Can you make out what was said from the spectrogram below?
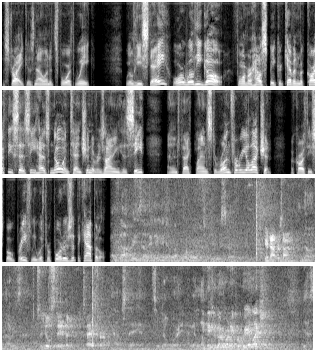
The strike is now in its fourth week. Will he stay or will he go? Former House Speaker Kevin McCarthy says he has no intention of resigning his seat and, in fact, plans to run for re election. McCarthy spoke briefly with reporters at the Capitol. I'm not resigning. I got one more work to do, so. You're not resigning? No, I'm not resigning. So you'll stay the entire term? I'm staying, so don't worry. I got a lot You thinking about running for re-election? Yes.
